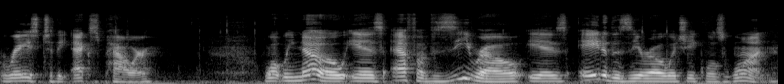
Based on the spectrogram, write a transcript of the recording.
raised to the x power, what we know is f of 0 is a to the 0, which equals 1.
